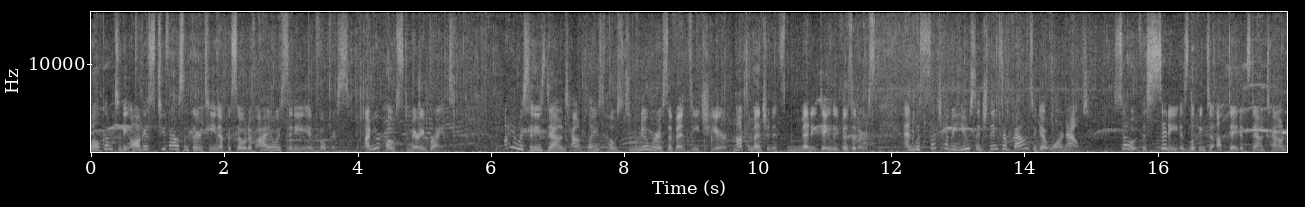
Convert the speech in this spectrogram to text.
Welcome to the August 2013 episode of Iowa City in Focus. I'm your host, Mary Bryant. Iowa City's downtown plays host to numerous events each year, not to mention its many daily visitors. And with such heavy usage, things are bound to get worn out. So the city is looking to update its downtown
